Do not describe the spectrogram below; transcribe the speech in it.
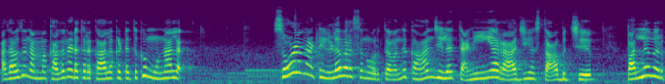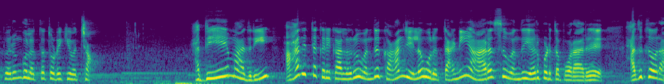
அதாவது நம்ம கதை நடக்கிற காலகட்டத்துக்கு முன்னால் சோழ நாட்டு இளவரசன் ஒருத்தன் வந்து காஞ்சியில் தனியாக ராஜ்யம் ஸ்தாபிச்சு பல்லவர் பெருங்குலத்தை தொடக்கி வச்சான். அதே மாதிரி ஆதித்த கரிகாலரும் வந்து காஞ்சியில் ஒரு தனி அரசு வந்து ஏற்படுத்த போகிறாரு அதுக்கு அவர்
